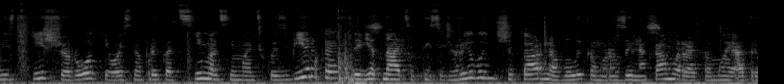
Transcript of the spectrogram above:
місткі, широкі. Ось, наприклад, Siemens німецької збірки, 19 тисяч гривень. Шикарна велика морозильна камера, яка має А3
